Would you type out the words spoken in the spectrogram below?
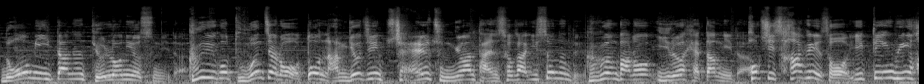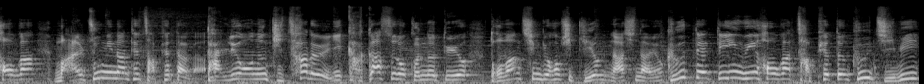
놈이 있다는 결론이었습니다. 그리고 두 번째로 또 남겨진 제일 중요한 단서가 있었는데 그건 바로 이러했답니다. 혹시 사회에서 이 띵윙하오가 마을 주민한테 잡혔다가 달려오는 기차를 이 가까스로 건너뛰어 도망친 게 혹시 기억나시나요? 그때 띵윙하오가 잡혔던 그 집이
